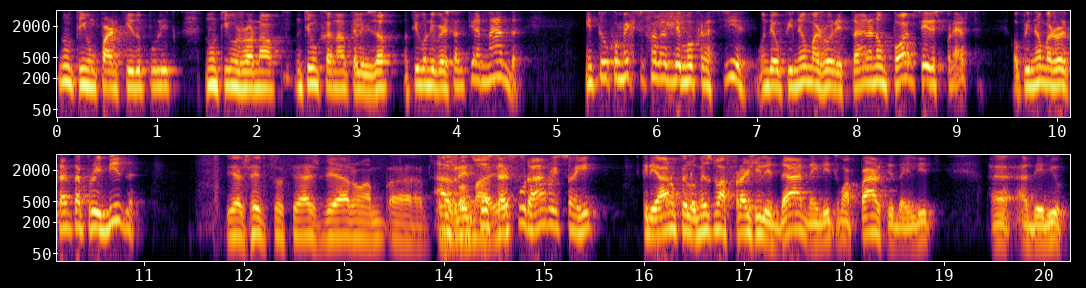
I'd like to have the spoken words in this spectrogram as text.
Não tinha um partido político, não tinha um jornal, não tinha um canal de televisão, não tinha uma universidade, não tinha nada. Então, como é que se fala de democracia, onde a opinião majoritária não pode ser expressa? A opinião majoritária está proibida. E as redes sociais vieram a. a as redes sociais isso. furaram isso aí. Criaram pelo menos uma fragilidade na elite, uma parte da elite uh, aderiu.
